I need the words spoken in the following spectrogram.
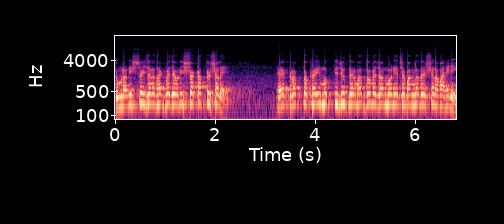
তোমরা নিশ্চয়ই জেনে থাকবে যে উনিশশো একাত্তর সালে এক রক্তক্ষয়ী মুক্তিযুদ্ধের মাধ্যমে জন্ম নিয়েছে বাংলাদেশ সেনাবাহিনী।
